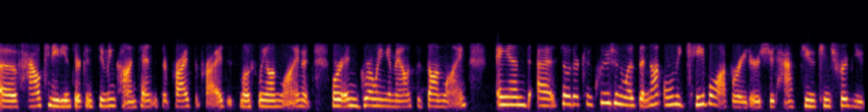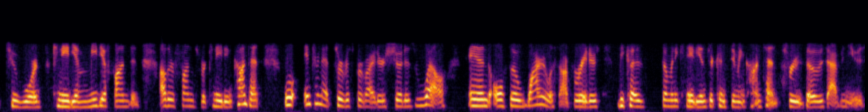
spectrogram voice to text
of how Canadians are consuming content. And surprise, surprise, it's mostly online, or in growing amounts, it's online. And uh, so their conclusion was that not only cable operators should have to contribute towards Canadian Media Fund and other funds for Canadian content, well, internet service providers should as well, and also wireless operators, because so many Canadians are consuming content through those avenues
